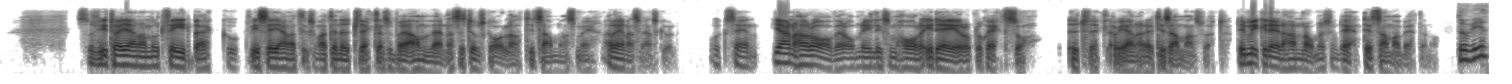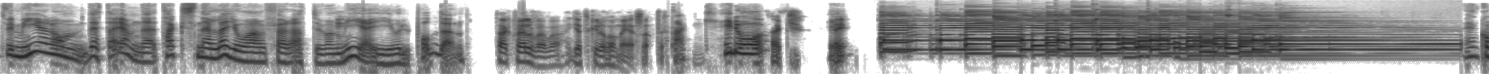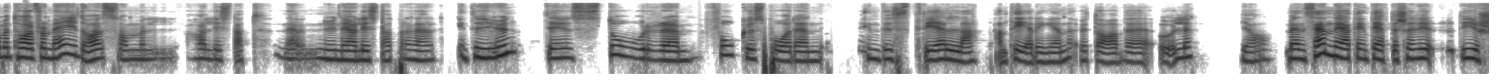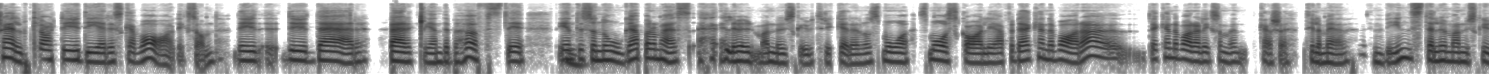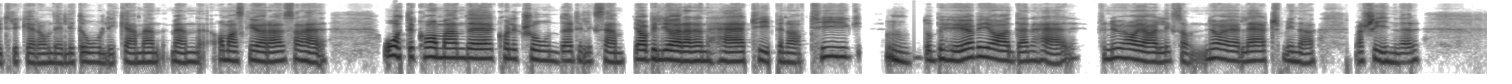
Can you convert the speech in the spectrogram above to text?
så vi tar gärna emot feedback och vi ser gärna att, liksom, att den utvecklas och börjar användas i stor skala tillsammans med Arena Svensk Ull. Och sen gärna höra av er om ni liksom har idéer och projekt så utvecklar vi gärna det tillsammans. För det är mycket det det handlar om, liksom det, det är samarbeten. Då vet vi mer om detta ämne. Tack snälla Johan för att du var mm. med i Ullpodden. Tack själva, det var jättekul att vara med. Så att... Tack, hej då! Tack, hej. En kommentar från mig då som har lyssnat nu när jag har lyssnat på den här intervjun. Det är en stor eh, fokus på den industriella hanteringen utav eh, ull. Ja. Men sen när jag tänkte efter så är det, det är ju självklart, det är ju det det ska vara. Liksom. Det är ju det är ju där verkligen det behövs. Det, det är Mm. inte så noga på de här, eller hur man nu ska uttrycka det, de små, småskaliga, för där kan det vara, där kan det vara liksom en, kanske till och med en vinst, eller hur man nu ska uttrycka det, om det är lite olika. Men, men om man ska göra sådana här återkommande kollektioner till exempel. Jag vill göra den här typen av tyg. Mm. Då behöver jag den här. För nu har jag, liksom, nu har jag lärt mina maskiner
